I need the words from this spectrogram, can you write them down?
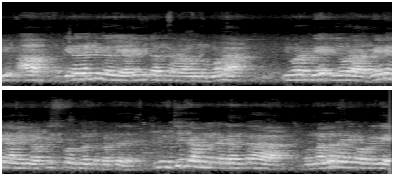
ಈ ಆ ಗಿಡಗಂಟಿಗಳಲ್ಲಿ ಅಡಗಿದಂತಹ ಒಂದು ಮೊಲ ಇವರ ಬೇ ಇವರ ಬೇಟೆ ಇಲ್ಲಿ ರಕ್ಷಿಸಿಕೊಂಡು ಬಂದು ಬರ್ತದೆ. ಈ ವಿಚಿತ್ರವನ್ನು ಕಂಡಂತಹ ಮಲ್ಲದೇವರವರಿಗೆ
